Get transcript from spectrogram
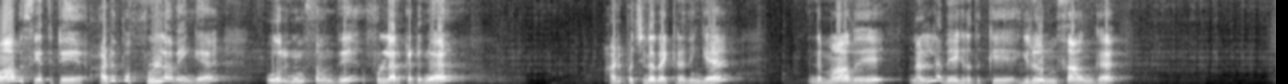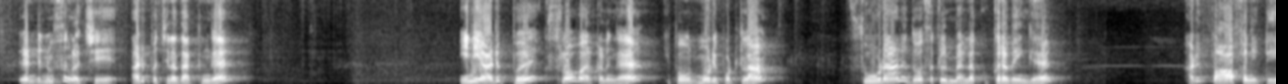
மாவு சேர்த்துட்டு அடுப்பை ஃபுல்லாக வைங்க. ஒரு நிமிஷம் வந்து ஃபுல்லாக இருக்கட்டுங்க. அடுப்பை சின்னதாக்கிறாதீங்க. இந்த மாவு நல்லா வேகிறதுக்கு இருபது நிமிஷம் ஆகுங்க. ரெண்டு நிமிஷம் கழிச்சு அடுப்பை சின்னதாக்குங்க. இனி அடுப்பு ஸ்லோவாக இருக்கணுங்க. இப்போ ஒரு மூடி போட்டலாம் சூடான தோசைக்கல் மேலே குக்கரை வைங்க. அடுப்பை ஆஃப் பண்ணிவிட்டு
